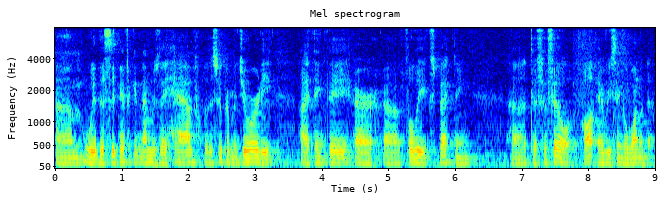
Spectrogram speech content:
um, with the significant numbers they have, with a supermajority, I think they are uh, fully expecting uh, to fulfill all, every single one of them.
